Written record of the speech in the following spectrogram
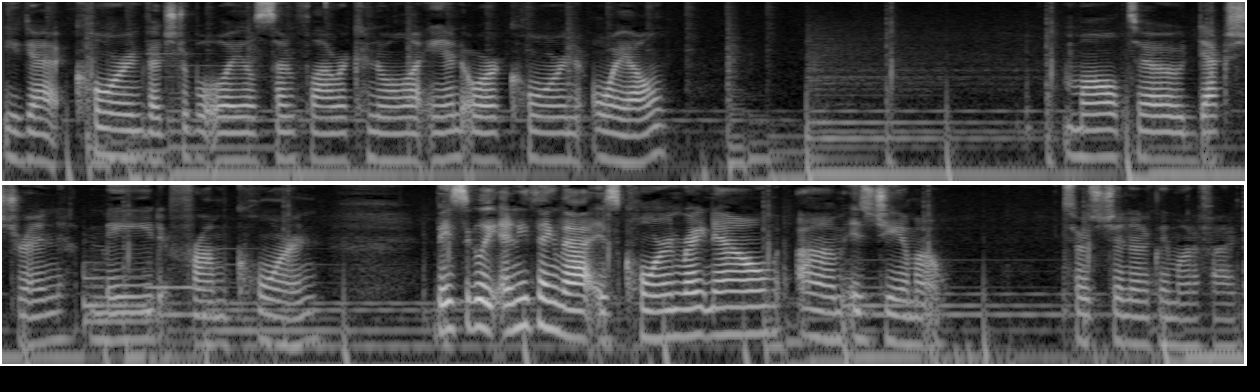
you get corn, vegetable oil, sunflower, canola, and or corn oil. Maltodextrin made from corn. Basically, anything that is corn right now um, is GMO, so it's genetically modified.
